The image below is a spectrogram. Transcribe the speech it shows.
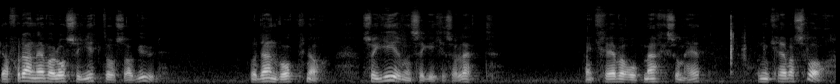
ja, for den er vel også gitt oss av Gud, når den våkner, så gir den seg ikke så lett. Den krever oppmerksomhet, og den krever svar.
